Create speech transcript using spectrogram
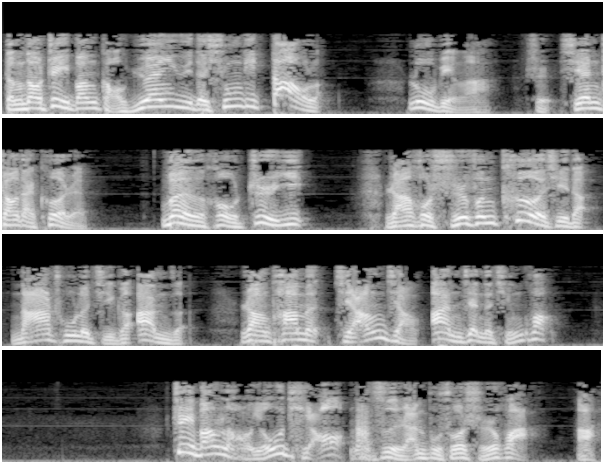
等到这帮搞冤狱的兄弟到了，陆炳啊是先招待客人，问候致意，然后十分客气的拿出了几个案子，让他们讲讲案件的情况。这帮老油条那自然不说实话啊，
